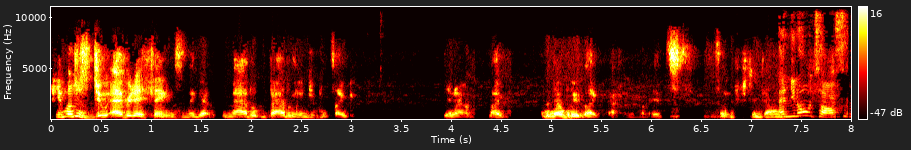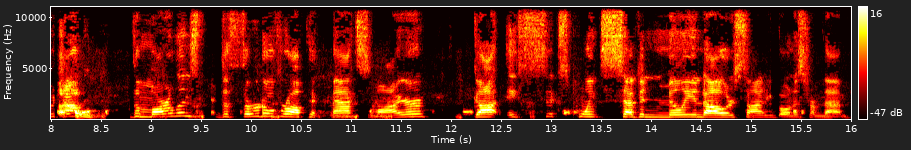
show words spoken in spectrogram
People just do everyday things and they get mad, badly injured. It's like, you know, like nobody like. that. It's it's an interesting time. and you know what's also a job? Um, the Marlins, the third overall pick, Max Meyer, got a six point seven million dollar signing bonus from them.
